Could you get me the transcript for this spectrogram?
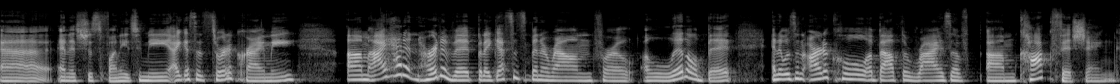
uh, and it's just funny to me. I guess it's sort of crimey. Um, I hadn't heard of it, but I guess it's been around for a, a little bit. And it was an article about the rise of um, cockfishing.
